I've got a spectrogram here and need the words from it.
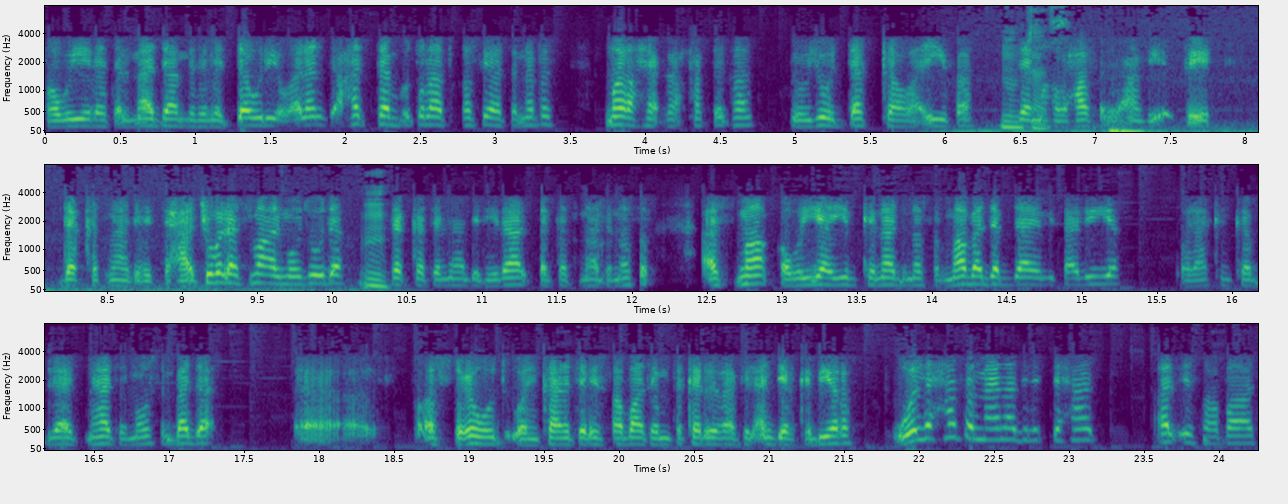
طويلة المدى مثل الدوري ولن حتى بطولات قصيرة النفس. ما راح يحققها بوجود دكة ضعيفة زي ما هو حاصل الآن في في دكة نادي الاتحاد. شوف الأسماء الموجودة. م. دكة النادي الهلال دكة نادي النصر. أسماء قوية. يمكن نادي النصر ما بدأ بداية مثالية ولكن كبداية نهاية الموسم بدأ آه الصعود وإن كانت الإصابات المتكررة في الأندية الكبيرة. واللي حصل مع نادي الاتحاد الإصابات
